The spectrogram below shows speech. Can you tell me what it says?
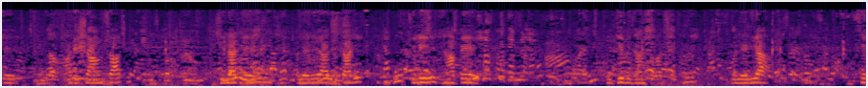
के आदेशानुसार, जिला के मलेरिया अधिकारी एक्चुअली यहाँ पे बुद्धि विधानसभा क्षेत्र में मलेरिया से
